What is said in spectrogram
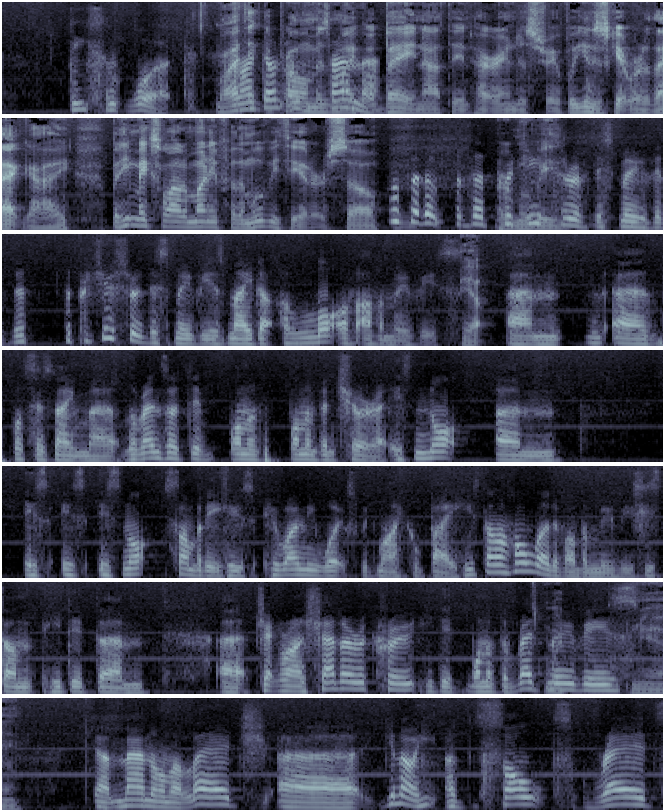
decent work. Well, I And think the problem is Michael that. Bay, not the entire industry. If we can just get rid of that guy, but he makes a lot of money for the movie theater. so Well, but the, but the Or movie. producer of this movie, the, the producer of this movie has made a, a lot of other movies. yeah. Um, uh, what's his name? Uh, Lorenzo di Bonav- Bonaventura is not um, is is is not somebody who's who only works with Michael Bay. He's done a whole load of other movies. He's done he did um, uh, Jack Ryan Shadow Recruit. He did one of the Red movies. Yeah. Uh, Man on a Ledge, uh, you know, he, Assault, Red,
